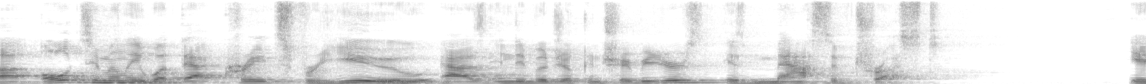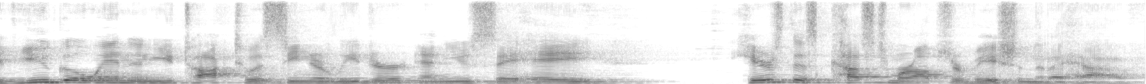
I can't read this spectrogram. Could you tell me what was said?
Uh, ultimately, what that creates for you as individual contributors is massive trust. If you go in and you talk to a senior leader and you say, hey, here's this customer observation that I have,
